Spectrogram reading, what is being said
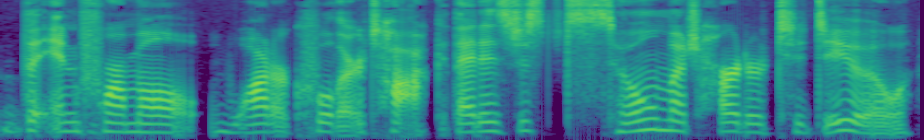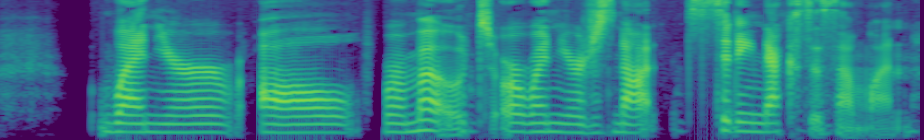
the informal water cooler talk that is just so much harder to do when you're all remote or when you're just not sitting next to someone?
